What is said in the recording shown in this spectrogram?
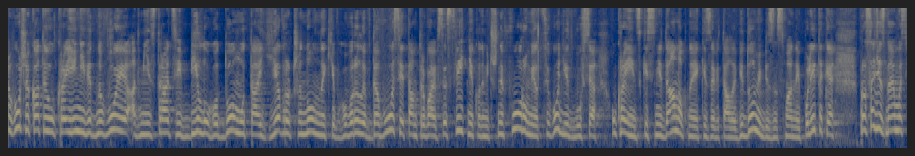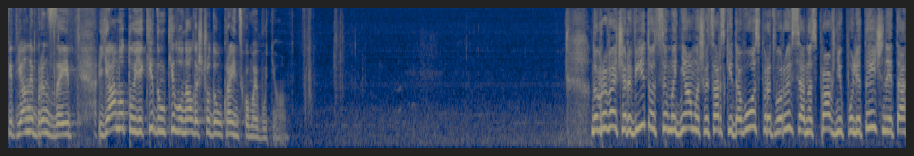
Чого чекати Україні від нової адміністрації Білого Дому та єврочиновників говорили в Давосі. Там триває всесвітній економічний форум. І от сьогодні відбувся український сніданок, на який завітали відомі бізнесмени і політики. Про це дізнаємось від Яни Брензей. Яно, то які думки лунали щодо українського майбутнього? Добрий вечір. Віто цими днями швейцарський Давос перетворився на справжній політичний та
